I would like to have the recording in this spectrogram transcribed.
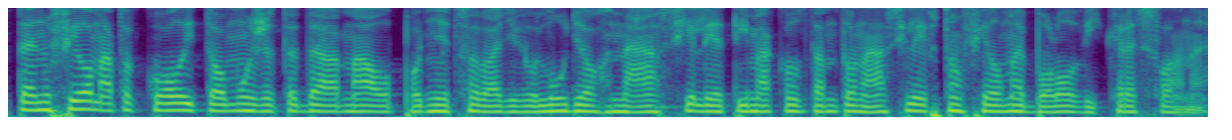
ten film a to kvôli tomu, že teda mal podnecovať v ľuďoch násilie tým, ako tam to násilie v tom filme bolo vykreslené.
